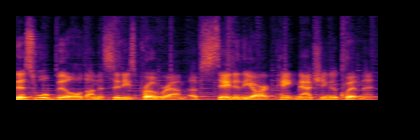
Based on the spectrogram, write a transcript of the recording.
This will build on the city's program of state-of-the-art paint matching equipment,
